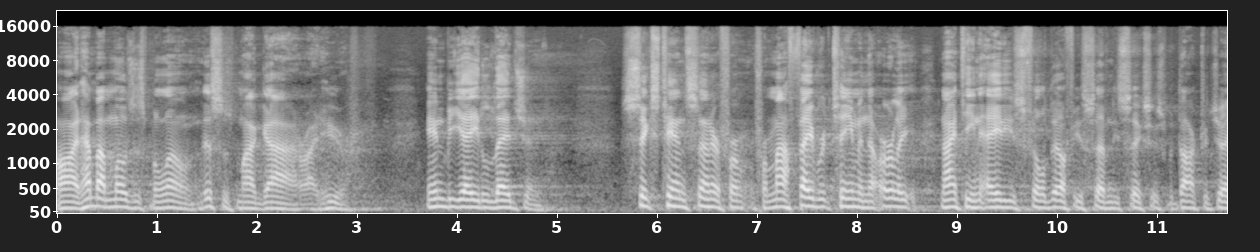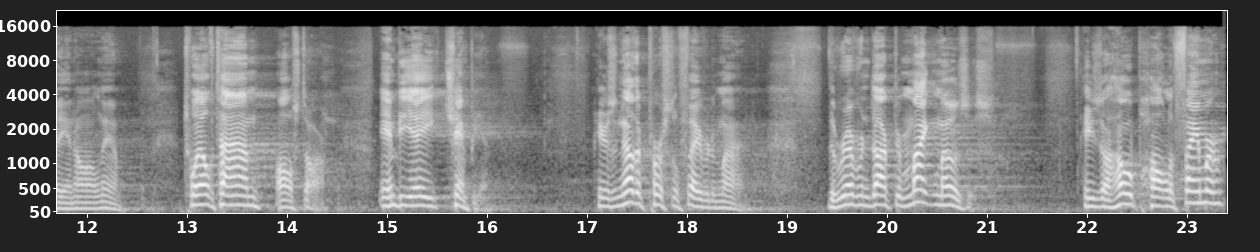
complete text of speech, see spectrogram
All right, how about Moses Malone? This is my guy right here. NBA legend, 6'10 center for, for my favorite team in the early 1980s, Philadelphia 76ers with Dr. J and all them. 12 time All Star, NBA champion. Here's another personal favorite of mine the Reverend Dr. Mike Moses. He's a Hope Hall of Famer.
